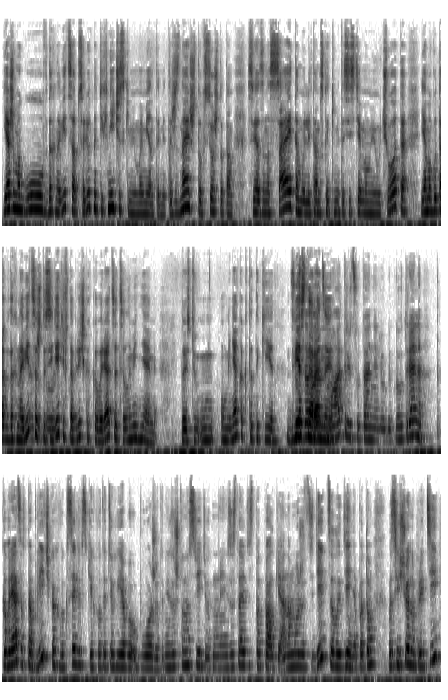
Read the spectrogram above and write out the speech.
я же могу вдохновиться абсолютно техническими моментами. Ты же знаешь, что все, что там связано с сайтом или там с какими-то системами учета, я могу так вдохновиться, Это что точно. сидеть и в табличках ковыряться целыми днями. То есть у меня как-то такие две Создавать стороны. матрицу Таня любит. Ну вот реально ковыряться в табличках, в экселевских вот этих, я бы, боже, это ни за что на свете, вот меня не заставить из-под палки. Она может сидеть целый день, а потом восхищенно прийти,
